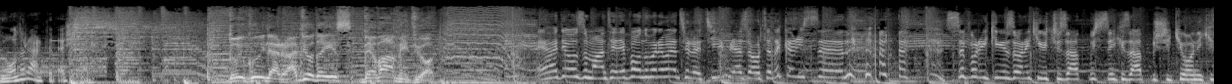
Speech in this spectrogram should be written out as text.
Ne olur arkadaşlar? Duygu ile radyodayız devam ediyor. Hadi o zaman telefon numaramı hatırlatayım biraz ortalık karışsın. 0212 368 62 12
